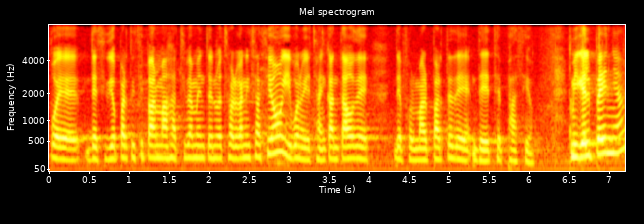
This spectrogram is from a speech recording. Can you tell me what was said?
pues, decidió participar más activamente en nuestra organización y, bueno, y está encantado de, formar parte de, de este espacio. Miguel Peña,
